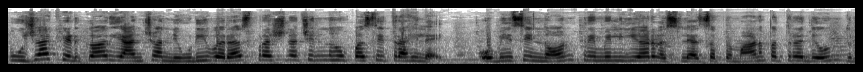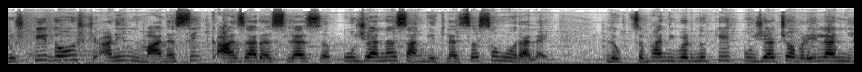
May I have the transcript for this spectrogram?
पूजा खेडकर यांच्या निवडीवरच प्रश्नचिन्ह उपस्थित राहिलंय. ओबीसी नॉन क्रिमिलियर असल्याचं प्रमाणपत्र देऊन दृष्टीदोष आणि मानसिक आजार असल्याचं पूजानं सांगितल्याचं समोर आलंय. लोकसभा निवडणुकीत पूजाच्या वडिलांनी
